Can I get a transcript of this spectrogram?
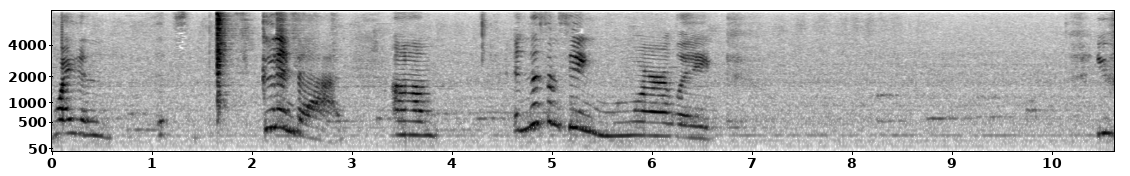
white and it's good and bad. Um, in this, I'm seeing more like you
